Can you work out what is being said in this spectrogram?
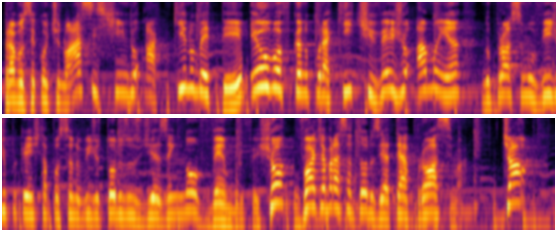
para você continuar assistindo aqui no BT. Eu vou ficando por aqui, te vejo amanhã no próximo vídeo, porque a gente tá postando vídeo todos os dias em novembro, fechou? Um forte abraço a todos e até a próxima. Tchau!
